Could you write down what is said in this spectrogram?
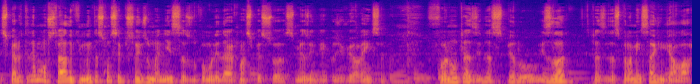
Espero ter demonstrado que muitas concepções humanistas do como lidar com as pessoas, mesmo em tempos de violência, foram trazidas pelo Islã, trazidas pela mensagem de Allah.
